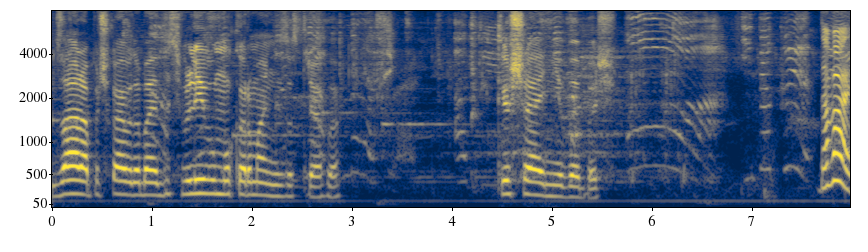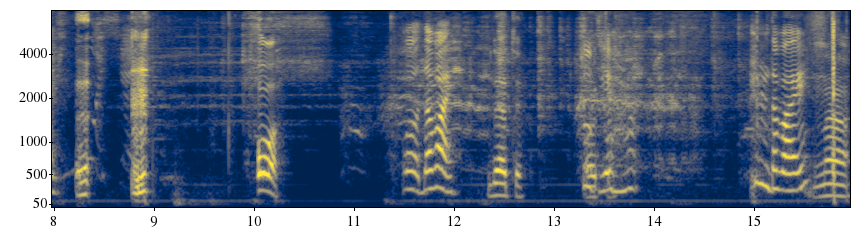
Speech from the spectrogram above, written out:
зараз почекай, вона мене десь в лівому кармані застрягла. Кишені, вибач. Давай. О! О, давай. Де ти? Тут От. є. Давай. На,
